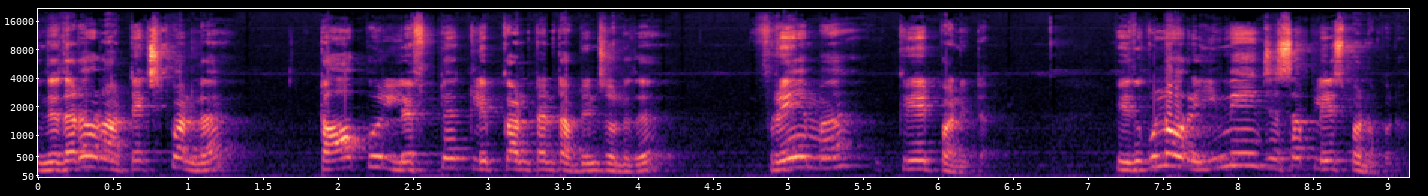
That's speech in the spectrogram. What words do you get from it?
இந்த தடவை நான் டெக்ஸ்ட் பண்ணல. டாப்பு லெஃப்ட்டு கிளிப் கண்டென்ட் அப்படின்னு சொல்லுது. ஃப்ரேமை க்ரியேட் பண்ணிட்டேன். இதுக்குள்ளே ஒரு இமேஜஸை ப்ளேஸ் பண்ண போகிறேன்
